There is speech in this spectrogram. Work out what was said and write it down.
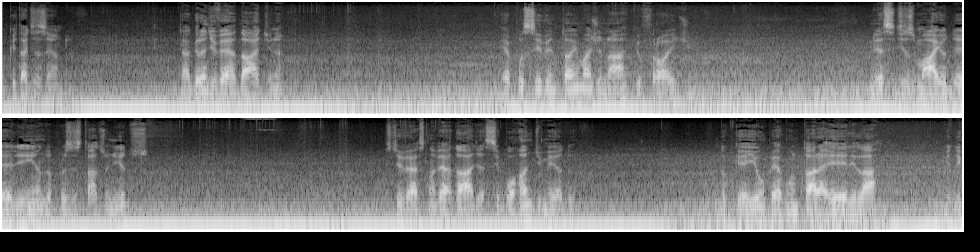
o que está dizendo. A grande verdade, né? É possível então imaginar que o Freud, nesse desmaio dele indo para os Estados Unidos, estivesse na verdade se borrando de medo do que iam perguntar a ele lá e, de,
